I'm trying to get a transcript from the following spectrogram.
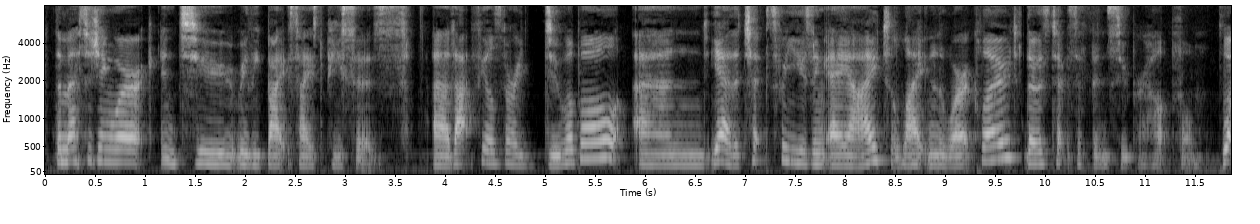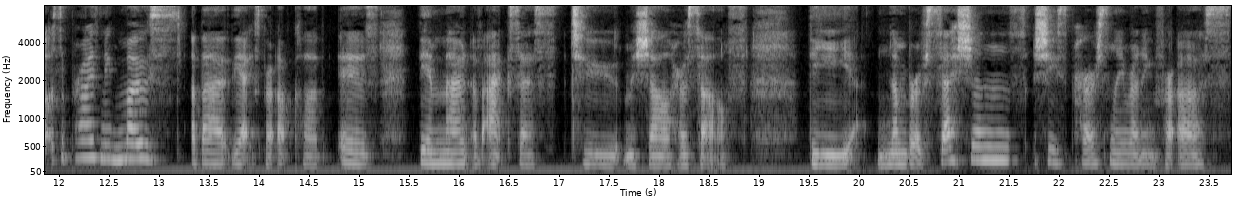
the messaging work into really bite sized pieces. Uh, that feels very doable. And yeah, the tips for using AI to lighten the workload, those tips have been super helpful. What surprised me most about the Expert Up Club is the amount of access to Michelle herself, the number of sessions she's personally running for us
